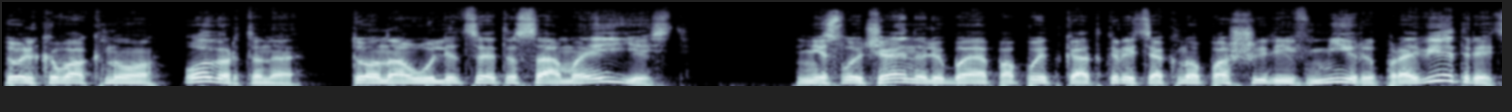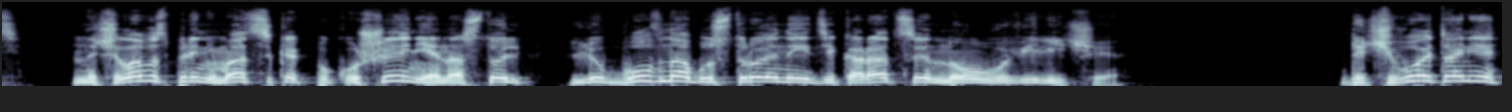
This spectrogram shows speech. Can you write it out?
только в окно Овертона, то на улице это самое и есть. Не случайно любая попытка открыть окно пошире в мир и проветрить начала восприниматься как покушение на столь любовно обустроенные декорации нового величия. Да чего это они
